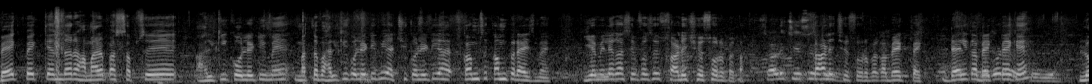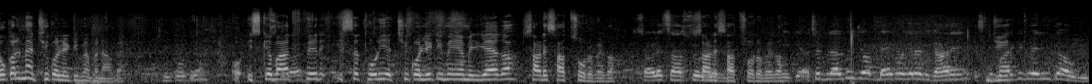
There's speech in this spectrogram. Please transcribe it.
बैग पैक के अंदर हमारे पास सबसे हल्की क्वालिटी में मतलब हल्की क्वालिटी भी अच्छी क्वालिटी कम से कम प्राइस में ये मिलेगा सिर्फ़ और सिर्फ़ साढ़े छः सौ रुपये का। साढ़े छः सौ साढ़े छः सौ रुपये का बैग पैक। डेल का बैग पैक है। लोकल में अच्छी क्वालिटी में बना हुआ है। ठीक हो गया? और इसके बाद फिर इससे थोड़ी अच्छी क्वालिटी में ये मिल जाएगा साढ़े सात सौ रुपये का। साढ़े सात सौ साढ़े सात सौ रुपये का। ठीक है। अच्छा बिलाल भाई जो आप बैग वगैरह दिखा रहे हैं इसकी मार्केट वैल्यू क्या होगी?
